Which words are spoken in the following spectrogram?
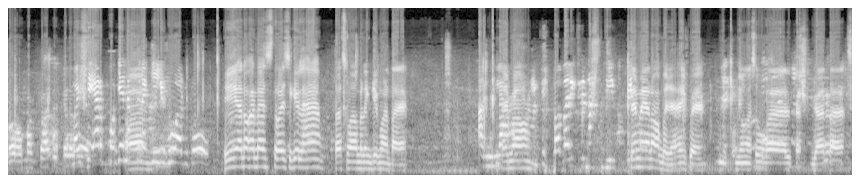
Oo, magpagod ka na. may CR po dyan na Ah. pinagliliguan ko. Eh, ano ka na sa tricycle, ha? Tapos mamalingki muna tayo. Ang out. Babalik rin ako dito. Kaya may ano ka ba dyan? Ay, kuya. Yung asukal, ka- gatas.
